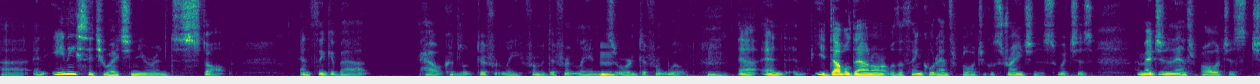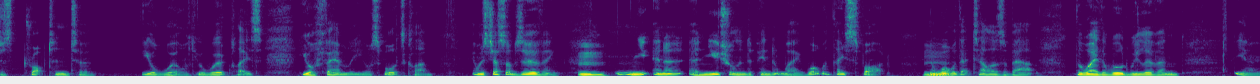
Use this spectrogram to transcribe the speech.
uh, in any situation you're in to stop and think about how it could look differently from a different lens Mm. or a different world. Uh, and you double down on it with a thing called anthropological strangeness, which is imagine an anthropologist just dropped into your world, your workplace, your family, your sports club, and was just observing nu- in a, a neutral, independent way. What would they spot? And what would that tell us about the way the world we live in, you know,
